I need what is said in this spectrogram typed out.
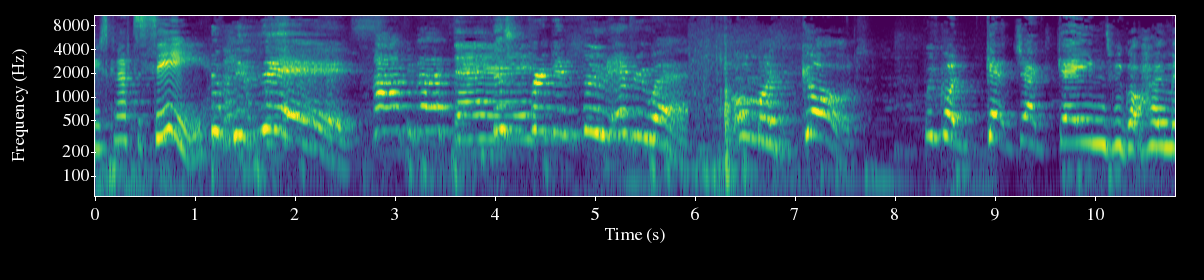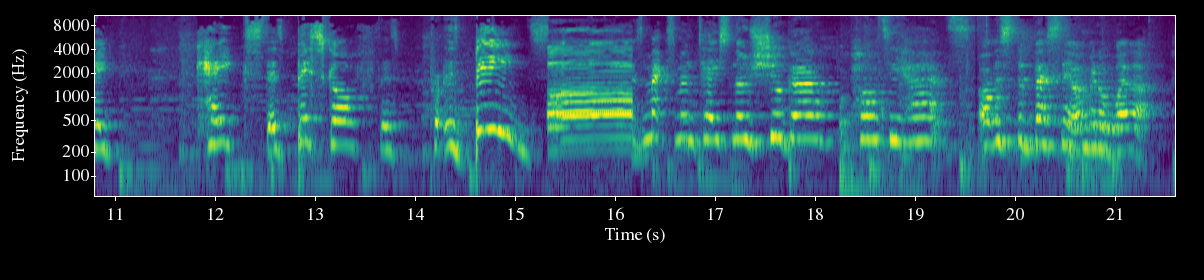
You're just gonna have to see. Look at this! Happy birthday! There's friggin' food everywhere. Oh my god. We've got Get Jacked Gains, we've got homemade cakes, there's Biscoff, there's there's beans. Oh. oh, there's maximum taste, no sugar, party hats. Oh, this is the best thing. I'm gonna well up.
